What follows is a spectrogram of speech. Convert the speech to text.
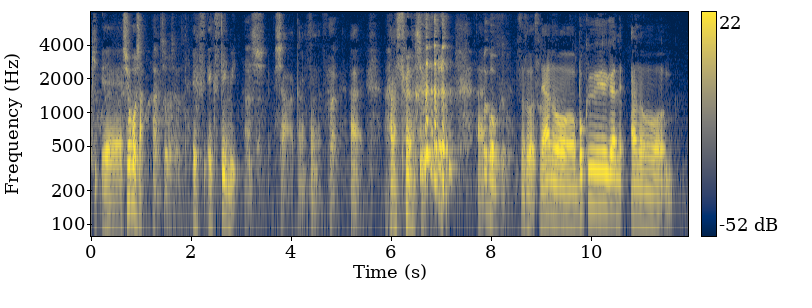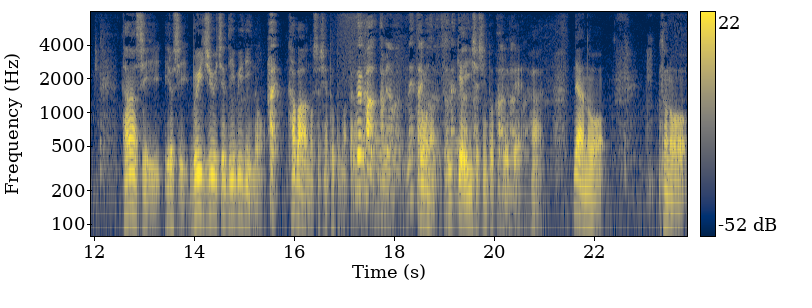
きえー消防車。はい。消防車エクスエクスティングイはいシャーかな？そうなんです。はい。はい。話しておりました。け どまあゴングのそうそうですね。あの僕がねあの棚橋宏 V11 の DVD のはいカバーの写真を撮ってもらったから、がかカメラマンのね。太そうなんです。すよねすっげえいい写真撮ってくれて。はいはいはい。はい。であのその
